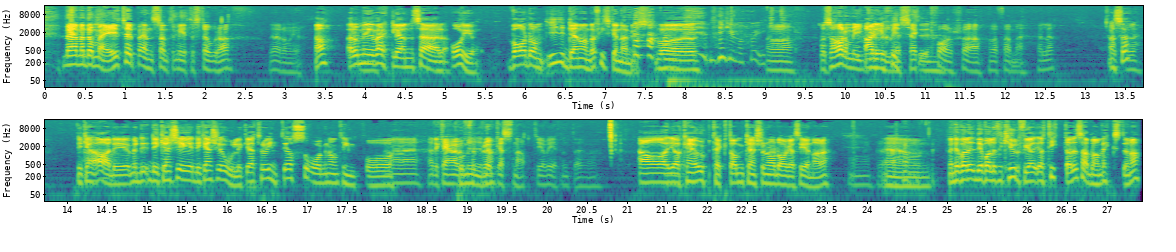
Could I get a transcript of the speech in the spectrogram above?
Nej men de är ju typ en centimeter stora. Det är de ju. Ja, ja, de är verkligen så här. oj, var de i den andra fisken där nyss? Var, Men gud vad sjukt. Ja. Och så har de ju Ja, gullesäck skit- kvar tror jag, har jag för mig. Eller? alltså? Eller? Det kan, ja, det, men det, det, kanske är, det kanske är olika. Jag tror inte jag såg någonting på. Nej, ja, det på kanske mina. förbrukas snabbt. Jag vet inte. Ja, jag kan ju upptäcka dem kanske några dagar senare. Ehm, men det var, det var lite kul för jag, jag tittade så här bland växterna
